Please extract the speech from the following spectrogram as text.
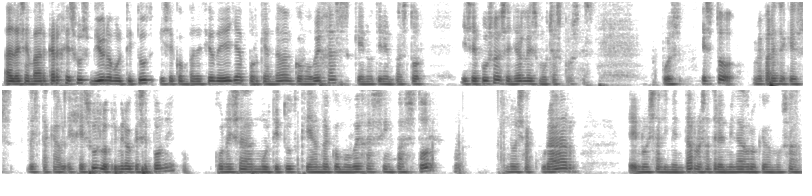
Al desembarcar Jesús vio una multitud y se compadeció de ella porque andaban como ovejas que no tienen pastor, y se puso a enseñarles muchas cosas. Pues esto me parece que es destacable. Jesús lo primero que se pone con esa multitud que anda como ovejas sin pastor, no, es a curar, eh, no es a alimentar, no es hacer el milagro que vamos a,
